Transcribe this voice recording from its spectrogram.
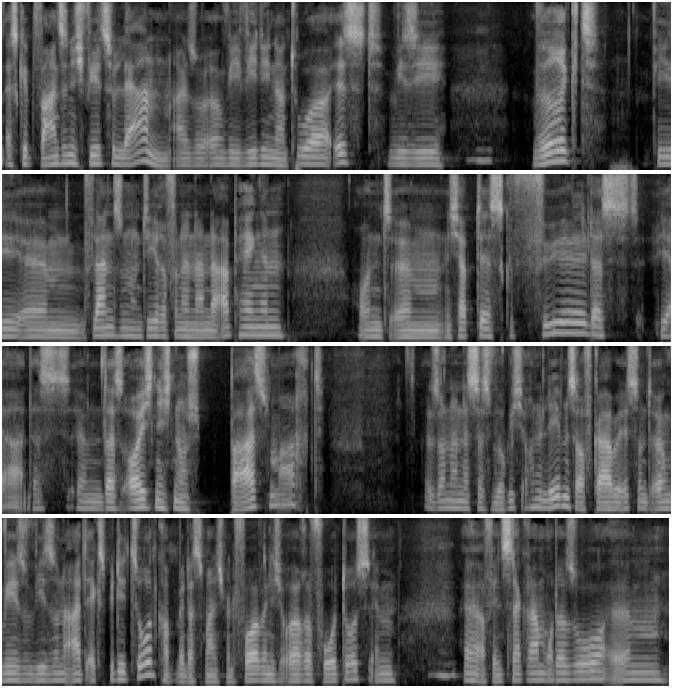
es gibt wahnsinnig viel zu lernen. Also irgendwie, wie die Natur ist, wie sie wirkt, wie ähm, Pflanzen und Tiere voneinander abhängen. Und ähm, ich habe das Gefühl, dass ja, dass ähm, das euch nicht nur Spaß macht, sondern dass das wirklich auch eine Lebensaufgabe ist und irgendwie so wie so eine Art Expedition kommt mir das manchmal vor, wenn ich eure Fotos im, äh, auf Instagram oder so, ähm,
